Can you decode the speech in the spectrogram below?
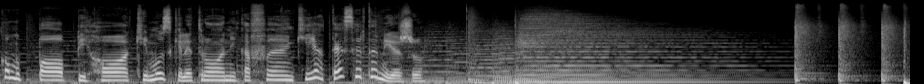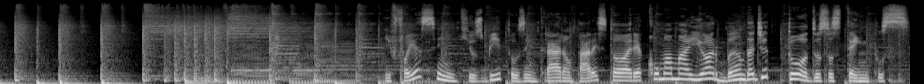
como pop, rock, música eletrônica, funk e até sertanejo. E foi assim que os Beatles entraram para a história como a maior banda de todos os tempos.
